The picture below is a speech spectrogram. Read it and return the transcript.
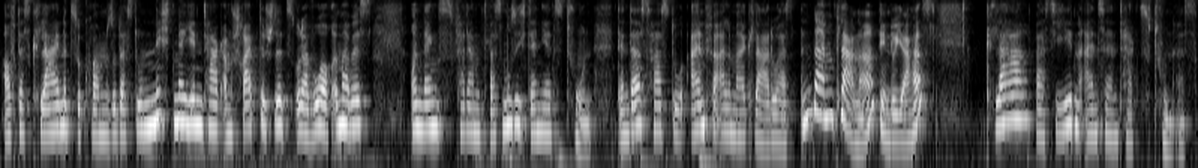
auf das Kleine zu kommen, sodass du nicht mehr jeden Tag am Schreibtisch sitzt oder wo auch immer bist und denkst, verdammt, was muss ich denn jetzt tun? Denn das hast du ein für alle Mal klar. Du hast in deinem Planer, den du ja hast, klar, was jeden einzelnen Tag zu tun ist.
